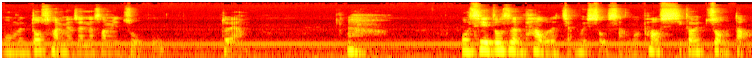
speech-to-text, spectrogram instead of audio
我们都从来没有在那上面做过。对啊，啊。我其实都是很怕我的脚会受伤，我怕我膝盖会撞到，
